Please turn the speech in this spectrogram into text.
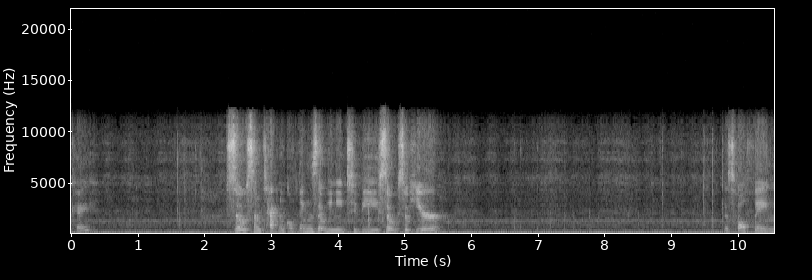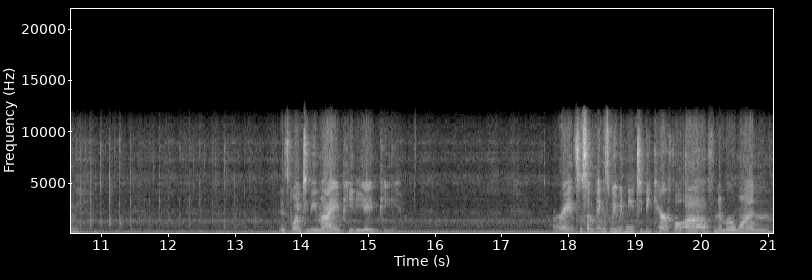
Okay. So some technical things that we need to be, so, so here, this whole thing is going to be my PDA P. All right, so some things we would need to be careful of. Number one,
